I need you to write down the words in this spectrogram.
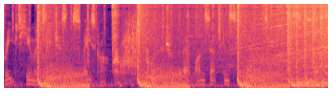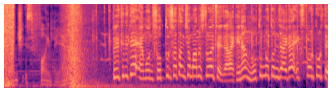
intrigued human creatures in the spacecraft. However, the truth about one such French is finally out. পৃথিবীতে এমন সত্তর শতাংশ মানুষ রয়েছে যারা কিনা নতুন নতুন জায়গা এক্সপ্লোর করতে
